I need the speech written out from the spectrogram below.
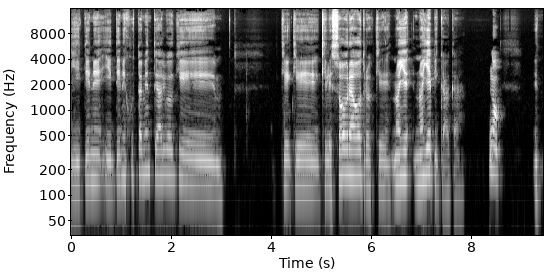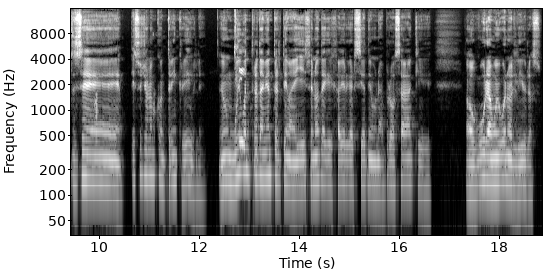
y tiene, y tiene justamente algo que, que, que le sobra a otros, que no hay, no hay épica acá. No. Entonces, eso yo lo encontré increíble. Es un muy buen tratamiento del tema. Y ahí se nota que Javier García tiene una prosa que augura muy buenos libros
